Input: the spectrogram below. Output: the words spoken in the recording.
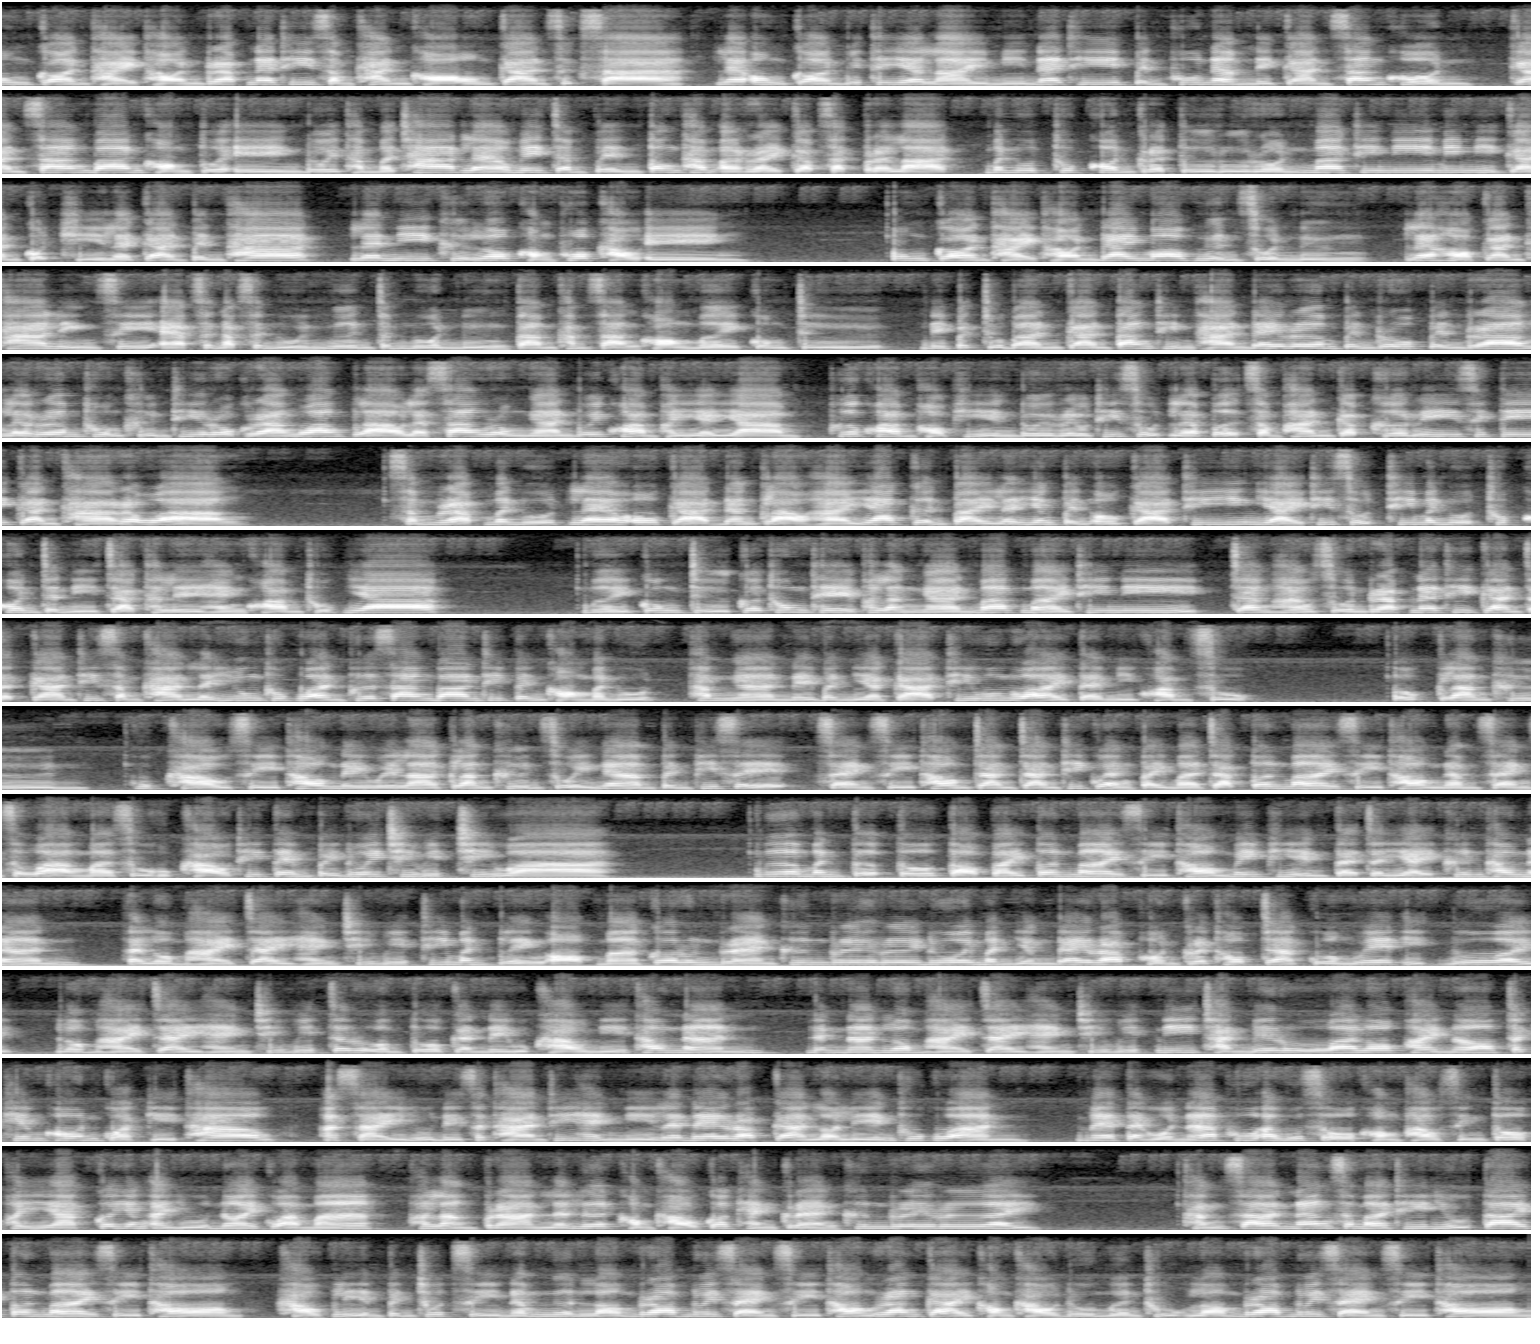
องค์กรถ่ายถอนรับหน้าที่สำคัญขององค์การศึกษา และองค์กรวิทยาลัยมีหน้าที่เป็นผู้นำในการสร้างคน การสร้างบ้านของตัวเองโดยธรรมชาติแล้วไม่จำเป็นต้องทำอะไรกับสัตว์ประหลาด มนุษย์ทุกคนกระตือรือร้นมากที่นี่ไม่มีการกดขี่และการเป็นทาสและนี่คือโลกของพวกเขาเอง องค์กรถ่ายถอนได้มอบเงินส่วนหนึ่ง และหอการค้าหลิงซีแอบสนับสนุนเงินจำนวนหนึ่งตามคำสั่งของเหมยกงจือ ในปัจจุบันการตั้งถิ่นฐานได้เริ่มเป็นรูปเป็นร่าง และเริ่มทวงคืนที่รกร้างว่างเปล่า และสร้างโรงงานด้วยความพยายาม เพื่อความพอเพียงโดยเร็วที่สุดและเปิดสัมพันธ์กับเคอรี่ซิตี้การค้าระหว่างสำหรับมนุษย์แล้วโอกาสดังกล่าวหายากเกินไปและยังเป็นโอกาสที่ยิ่งใหญ่ที่สุดที่มนุษย์ทุกคนจะหนีจากทะเลแห่งความทุกข์ยาก เหมยกงจือก็ทุ่มเทพลังงานมากมายที่นี่ จางฮาวส่วนรับหน้าที่การจัดการที่สำคัญและยุ่งทุกวันเพื่อสร้างบ้านที่เป็นของมนุษย์ทำงานในบรรยากาศที่วุ่นวายแต่มีความสุข ตกกลางคืนหุบเขาสีทองในเวลากลางคืนสวยงามเป็นพิเศษ แสงสีทองจางๆที่แกว่งไปมาจากต้นไม้สีทองนำแสงสว่างมาสู่หุบเขาที่เต็มไปด้วยชีวิตชีวา เมื่อมันเติบโตต่อไปต้นไม้สีทองไม่เพียงแต่จะใหญ่ขึ้นเท่านั้น แต่ลมหายใจแห่งชีวิตที่มันเปล่งออกมาก็รุนแรงขึ้นเรื่อยๆ ด้วย มันยังได้รับผลกระทบจากกวงเวทอีกด้วย ลมหายใจแห่งชีวิตจะรวมตัวกันในหุบเขานี้เท่านั้น ดังนั้นลมหายใจแห่งชีวิตนี่ฉันไม่รู้ว่าโลกภายนอกจะเข้มข้นกว่ากี่เท่า อาศัยอยู่ในสถานที่แห่งนี้และได้รับการหล่อเลี้ยงทุกวันแม้แต่หัวหน้าผู้อาวุโสของเผ่าสิงโตพยักก็ยังอายุน้อยกว่ามาก พลังปราณและเลือดของเขาก็แข็งแกร่งขึ้นเรื่อยๆ ทั้งซานนั่งสมาธิอยู่ใต้ต้นไม้สีทอง เขาเปลี่ยนเป็นชุดสีน้ำเงินล้อมรอบด้วยแสงสีทองร่างกายของเขาดูเหมือนถูกล้อมรอบด้วยแสงสีทอง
